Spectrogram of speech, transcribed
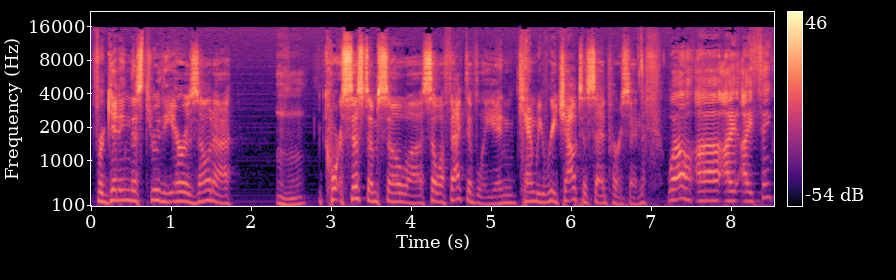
for getting this through the Arizona court system so uh, so effectively? And can we reach out to said person? Well, uh, I, I think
